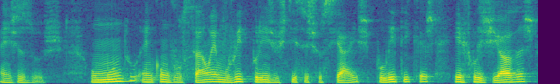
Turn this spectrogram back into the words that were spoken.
em Jesus. O mundo em convulsão é movido por injustiças sociais, políticas e religiosas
